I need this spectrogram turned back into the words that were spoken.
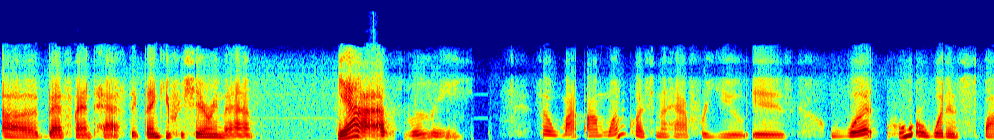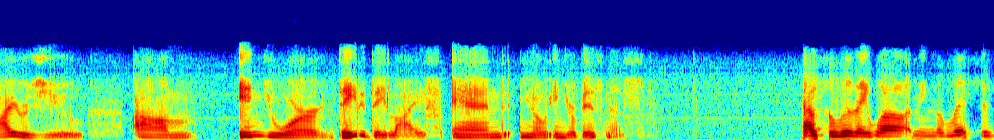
uh, that's fantastic. Thank you for sharing that. Yeah, absolutely. So my um, one question I have for you is what who or what inspires you um, in your day to day life and you know in your business. Absolutely. Well, I mean, the list is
